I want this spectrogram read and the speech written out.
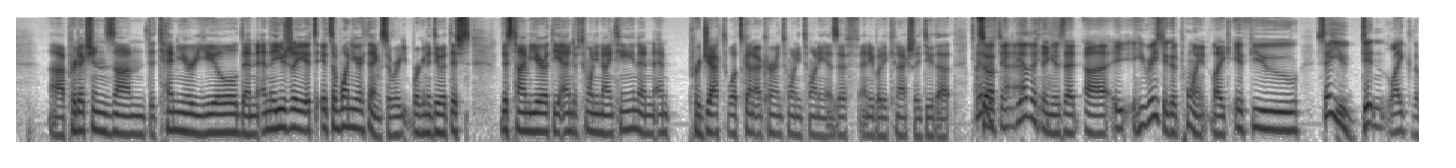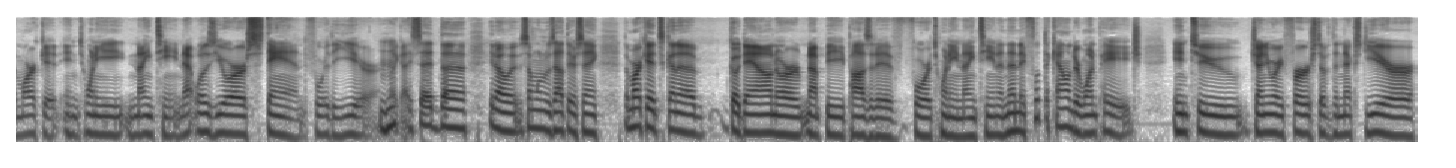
uh, predictions on the 10-year yield, and and they usually it's it's a one-year thing. So we're we're going to do it this this time of year at the end of 2019, and and project what's going to occur in 2020 as if anybody can actually do that. The so other if thing, the other thing is that uh, he raised a good point. Like if you say you didn't like the market in 2019, that was your stand for the year. Like I said, the you know someone was out there saying the market's gonna go down or not be positive for 2019, and then they flip the calendar one page into January 1st of the next year.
